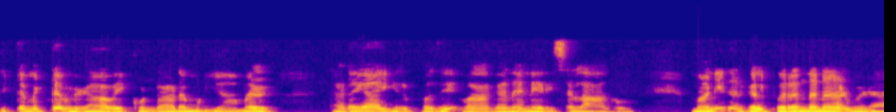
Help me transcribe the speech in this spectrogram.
திட்டமிட்ட விழாவை கொண்டாட முடியாமல் தடையாய் இருப்பது வாகன நெரிசல் ஆகும். மனிதர்கள் பிறந்த நாள் விழா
